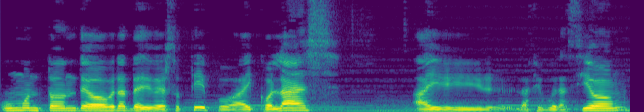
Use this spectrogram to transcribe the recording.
un montón de obras de diverso tipo. Hay collage, hay la figuración,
